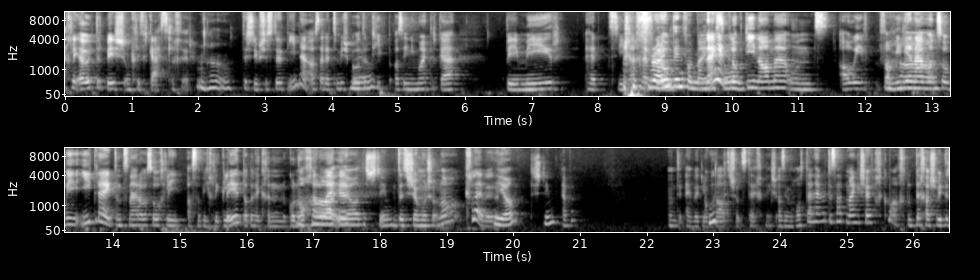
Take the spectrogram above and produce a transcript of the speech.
ein bisschen älter bist und ein bisschen vergesslicher, dann schreibst du es dort rein. Also er hat zum Beispiel auch Ja. den Tipp an seine Mutter gegeben, bei mir hat sie nachher... Freundin glaub- von meinem Nein, Sohn. ich glaube, die Namen und alle Familiennamen und so wie eingetragen und es dann auch so ein bisschen, also ein bisschen gelernt oder können Aha, nachschauen. ja, das stimmt. Und das ist schon mal schon noch clever. Ja, das stimmt. Eben. Und eben, ich glaube, datenschutztechnisch. Also im Hotel haben wir das halt manchmal einfach gemacht. Und dann kannst du wieder,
